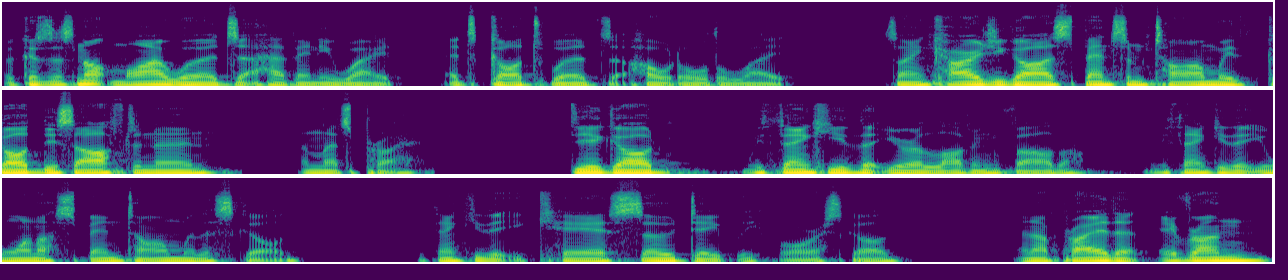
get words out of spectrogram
Because it's not my words that have any weight, it's God's words that hold all the weight. So I encourage you guys, spend some time with God this afternoon and let's pray. Dear God, we thank you that you're a loving Father. We thank you that you want us to spend time with us, God. We thank you that you care so deeply for us, God. And I pray that everyone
